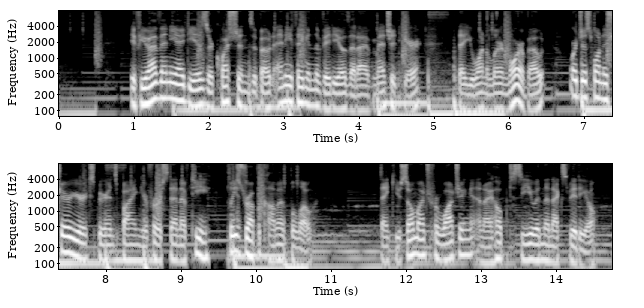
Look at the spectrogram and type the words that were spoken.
If you have any ideas or questions about anything in the video that I have mentioned here that you want to learn more about, or just want to share your experience buying your first NFT, please drop a comment below. Thank you so much for watching and I hope to see you in the next video.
